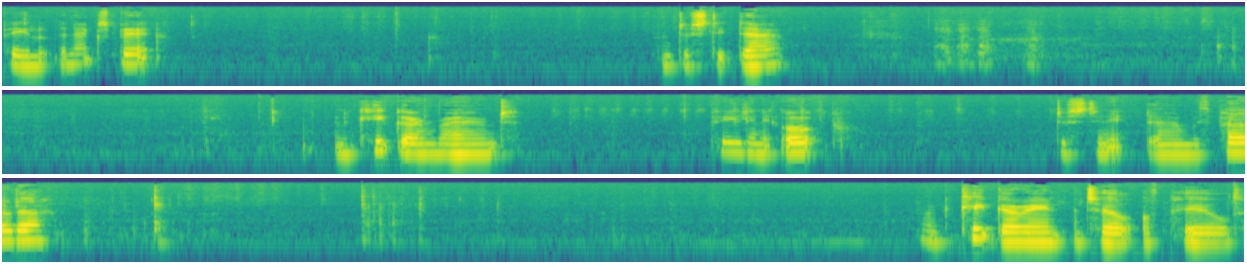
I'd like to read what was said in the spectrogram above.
Peel up the next bit and dust it down. Going to keep going round, peeling it up, dusting it down with powder. Keep going until I've peeled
